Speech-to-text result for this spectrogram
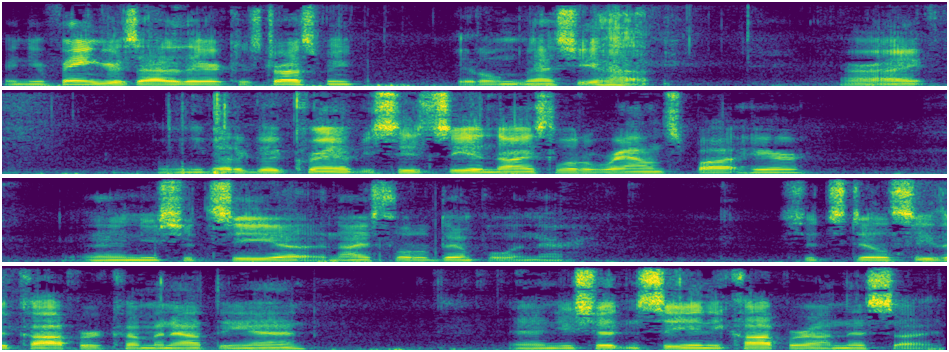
and your fingers out of there because trust me, it'll mess you up. Alright. When you got a good crimp, you see see a nice little round spot here. And you should see a, a nice little dimple in there. Should still see the copper coming out the end. And you shouldn't see any copper on this side.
